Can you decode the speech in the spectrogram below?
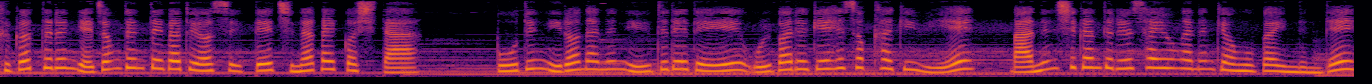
그것들은 예정된 때가 되었을 때 지나갈 것이다. 모든 일어나는 일들에 대해 올바르게 해석하기 위해 많은 시간들을 사용하는 경우가 있는데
